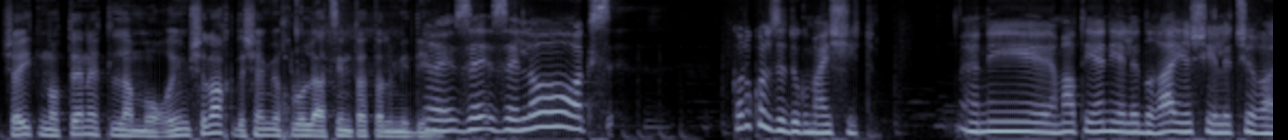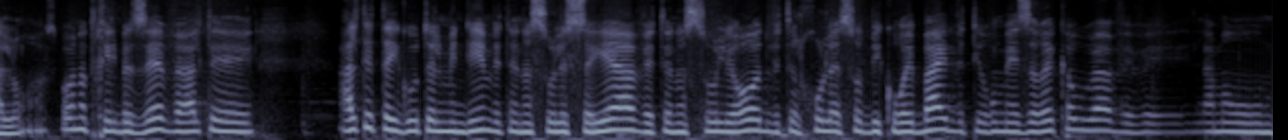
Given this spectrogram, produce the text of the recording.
שהיית נותנת למורים שלך, כדי שהם יוכלו להעצים את התלמידים. זה, זה לא רק... קודם כל, זה דוגמה אישית. אני אמרתי, אין ילד רע, יש ילד שרע לו. אז בואו נתחיל בזה, ואל ת, אל תתייגו תלמידים ותנסו לסייע, ותנסו לראות, ותלכו לעשות ביקורי בית, ותראו מאיזה רקע הוא בא, ולמה הוא,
